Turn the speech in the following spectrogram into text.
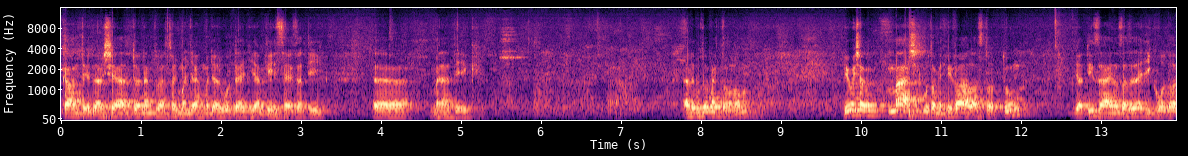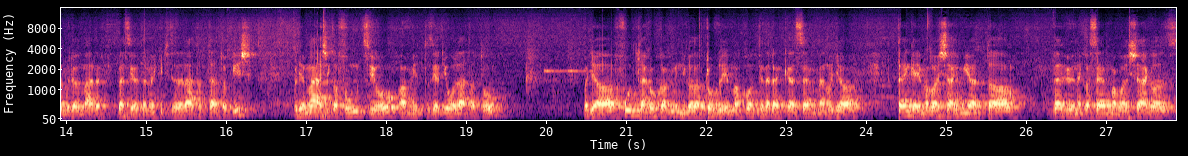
container shelter, nem tudom ezt, hogy mondják magyarul, de egy ilyen vészhelyzeti menedék. Előbb-utóbb megtanulom. Jó, és a másik út, amit mi választottunk, ugye a design az az egyik oldal, amiről már beszéltem egy kicsit, de láthattátok is. Ugye a másik a funkció, amit azért jól látható, hogy a futrákokkal mindig az a probléma a konténerekkel szemben, hogy a tengely magasság miatt a vevőnek a szemmagasság az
